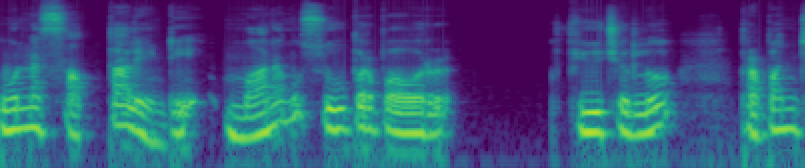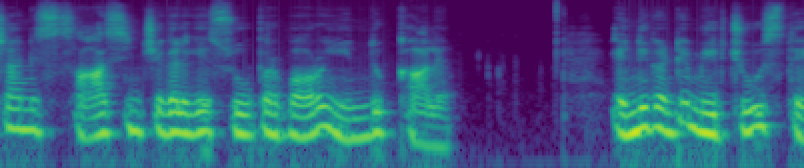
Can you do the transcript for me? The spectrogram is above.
ఉన్న సత్తాలేంటి? మనము సూపర్ పవర్ ఫ్యూచర్లో ప్రపంచాన్ని శాసించగలిగే సూపర్ పవర్ ఎందుకు కాలేం ఎందుకంటే మీరు చూస్తే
